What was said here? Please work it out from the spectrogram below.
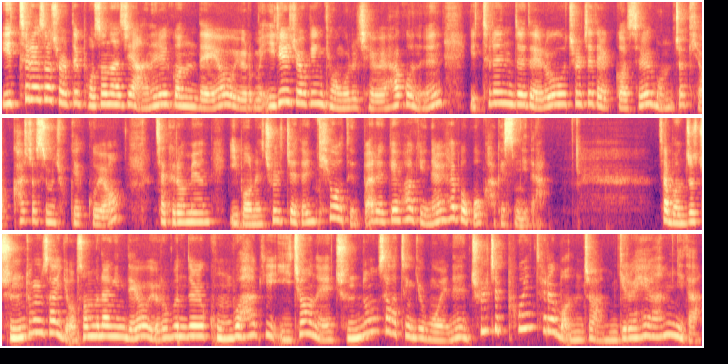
이 틀에서 절대 벗어나지 않을 건데요. 여러분, 이례적인 경우를 제외하고는 이 트렌드대로 출제될 것을 먼저 기억하셨으면 좋겠고요. 자, 그러면 이번에 출제된 키워드 빠르게 확인을 해보고 가겠습니다. 자, 먼저 준동사 여섯 문항인데요. 여러분들 공부하기 이전에 준동사 같은 경우에는 출제 포인트를 먼저 암기를 해야 합니다.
